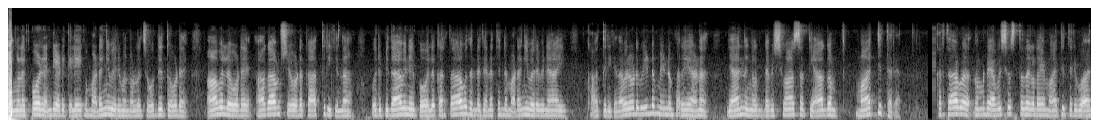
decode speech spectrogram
നിങ്ങളെപ്പോഴും എന്റെ അടുക്കലേക്ക് മടങ്ങി വരുമെന്നുള്ള ചോദ്യത്തോടെ ആവലോടെ ആകാംക്ഷയോടെ കാത്തിരിക്കുന്ന ഒരു പിതാവിനെ പോലെ കർത്താവ് തന്റെ ജനത്തിന്റെ മടങ്ങി വരവിനായി കാത്തിരിക്കുന്നു. അവരോട് വീണ്ടും വീണ്ടും പറയുകയാണ് ഞാൻ നിങ്ങളുടെ വിശ്വാസത്യാഗം മാറ്റിത്തരാം. കർത്താവ് നമ്മുടെ അവിശ്വസ്തതകളെ മാറ്റിത്തരുവാൻ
